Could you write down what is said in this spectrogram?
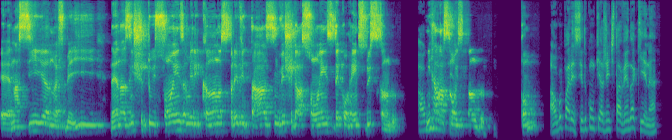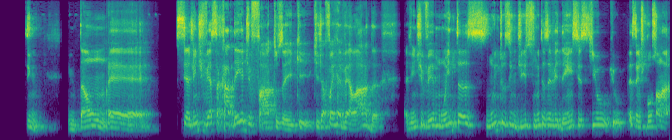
é, na CIA, no FBI, né, nas instituições americanas para evitar as investigações decorrentes do escândalo. Algo em relação parecido. ao escândalo. Como? Algo parecido com o que a gente está vendo aqui, né? Sim. Então, é, se a gente vê essa cadeia de fatos aí que, que já foi revelada, a gente vê muitas, muitos indícios, muitas evidências que o, que o presidente Bolsonaro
